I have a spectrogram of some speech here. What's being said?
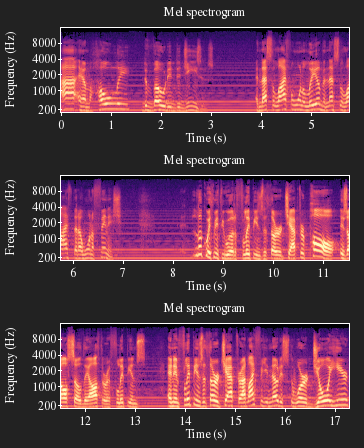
I am wholly devoted to Jesus. And that's the life I want to live, and that's the life that I want to finish. Look with me, if you will, to Philippians, the third chapter. Paul is also the author of Philippians. And in Philippians, the third chapter, I'd like for you to notice the word joy here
